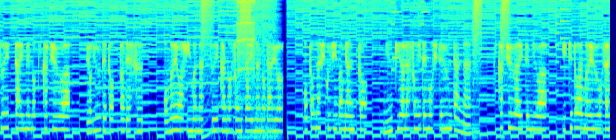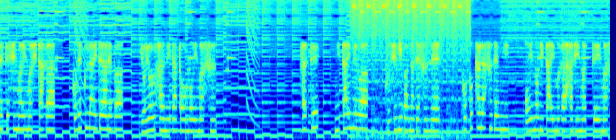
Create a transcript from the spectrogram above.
ず1体目のピカチュウは、余裕で突破です。お前は暇ナッツ以下の存在なのだよ。おとなしくジバニャンと、人気争いでもしてるんだな。ピカチュウ相手には、一度甘えるをされてしまいましたが、これくらいであれば、許容範囲だと思います。さて、2体目は、不思議花ですね。ここからすでに、お祈りタイムが始まっています。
